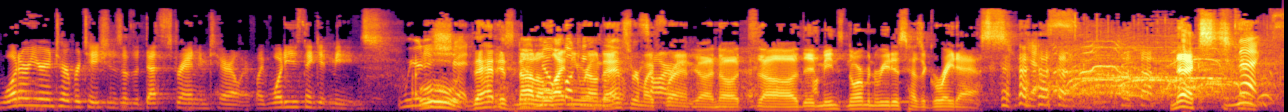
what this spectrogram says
what are your interpretations of the Death Stranding trailer? Like, what do you think it means? Weird Ooh, that is not a lightning round answer, my Sorry. friend. Yeah, no, it's, uh, it means Norman Reedus has a great ass. Yes. Next. Next.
